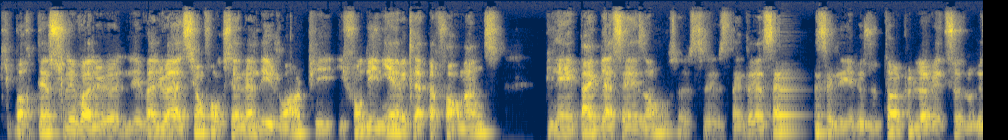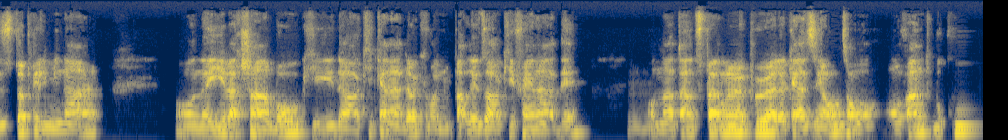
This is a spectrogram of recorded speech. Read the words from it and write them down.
qui portait sur l'évaluation fonctionnelle des joueurs, puis ils font des liens avec la performance puis l'impact de la saison. C'est intéressant, c'est les résultats un peu de leur étude, les résultats préliminaires. On a Yves Archambault, qui est de Hockey Canada, qui va nous parler du hockey finlandais. On a entendu parler un peu à l'occasion. On, vante beaucoup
